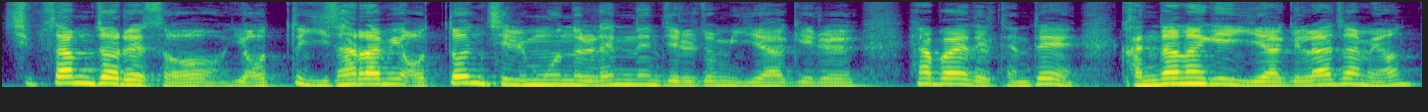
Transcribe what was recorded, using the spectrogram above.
13절에서 이, 사람이 어떤 질문을 했는지를 좀 이야기를 해봐야 될 텐데 간단하게 이야기를 하자면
